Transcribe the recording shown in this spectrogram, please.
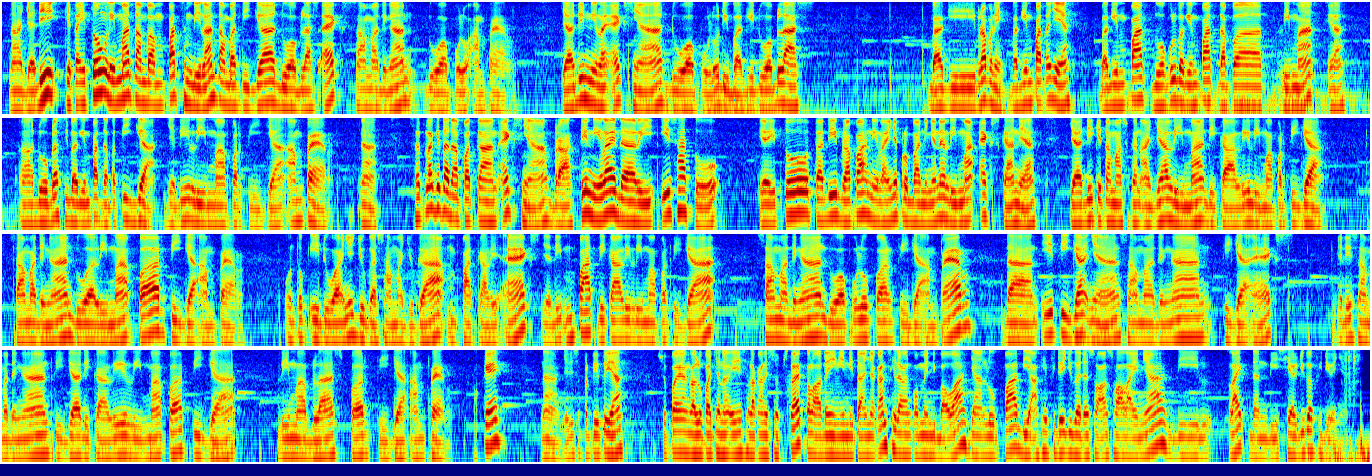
Nah, jadi kita hitung 5 tambah 4 9 tambah 3 12x sama dengan 20 ampere. Jadi nilai x-nya 20 dibagi 12 bagi berapa nih? Bagi 4 aja ya. Bagi 4, 20 bagi 4 dapat 5 ya. 12 eh, dibagi 4 dapat 3. Jadi 5 per 3 ampere. Nah, setelah kita dapatkan X-nya, berarti nilai dari I1 yaitu tadi berapa nilainya perbandingannya 5X kan ya. Jadi kita masukkan aja 5 dikali 5 per 3. Sama dengan 25 per 3 ampere. Untuk I2-nya juga sama juga 4 kali X. Jadi 4 dikali 5 per 3 sama dengan 20 per 3 ampere. Dan I3-nya sama dengan 3X. Jadi sama dengan 3 dikali 5 per 3, 15 per 3 ampere. Oke? Nah, jadi seperti itu ya. Supaya nggak lupa channel ini silahkan di subscribe. Kalau ada yang ingin ditanyakan silahkan komen di bawah. Jangan lupa di akhir video juga ada soal-soal lainnya. Di like dan di share juga videonya.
